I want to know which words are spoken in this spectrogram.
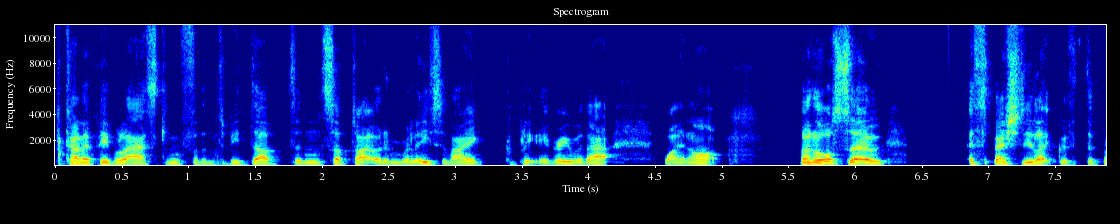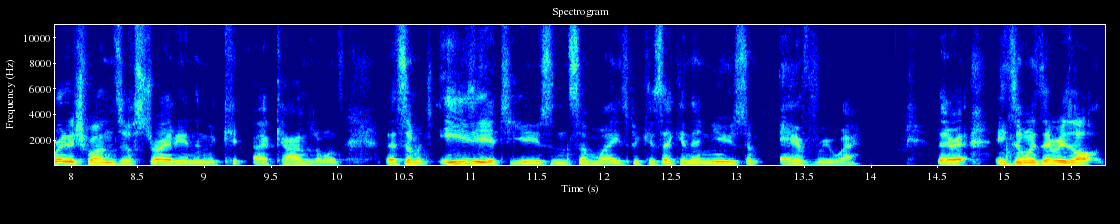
kind of people asking for them to be dubbed and subtitled and released, and I completely agree with that. Why not? But also especially like with the British ones, the Australian and the uh, Canada ones, they're so much easier to use in some ways because they can then use them everywhere. There, in some ways, there is a lot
